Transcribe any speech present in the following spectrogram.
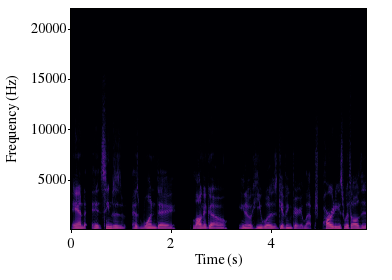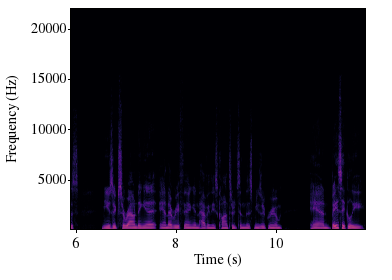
And it seems as as one day, long ago, you know, he was giving very lavish parties with all this music surrounding it and everything and having these concerts in this music room and basically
